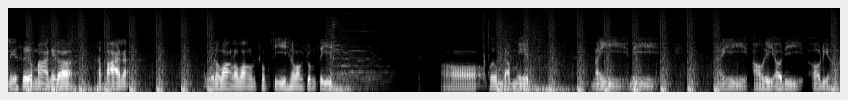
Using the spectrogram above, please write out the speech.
เลเซอร์มานี่ก็สบายแล้วโอ้ระวังระวังโจมตีระวังโจมตีอ๋อเพิ่มดาเมจนี่นี่ นี่เอาดิเอาดิเอาดิค่ะ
